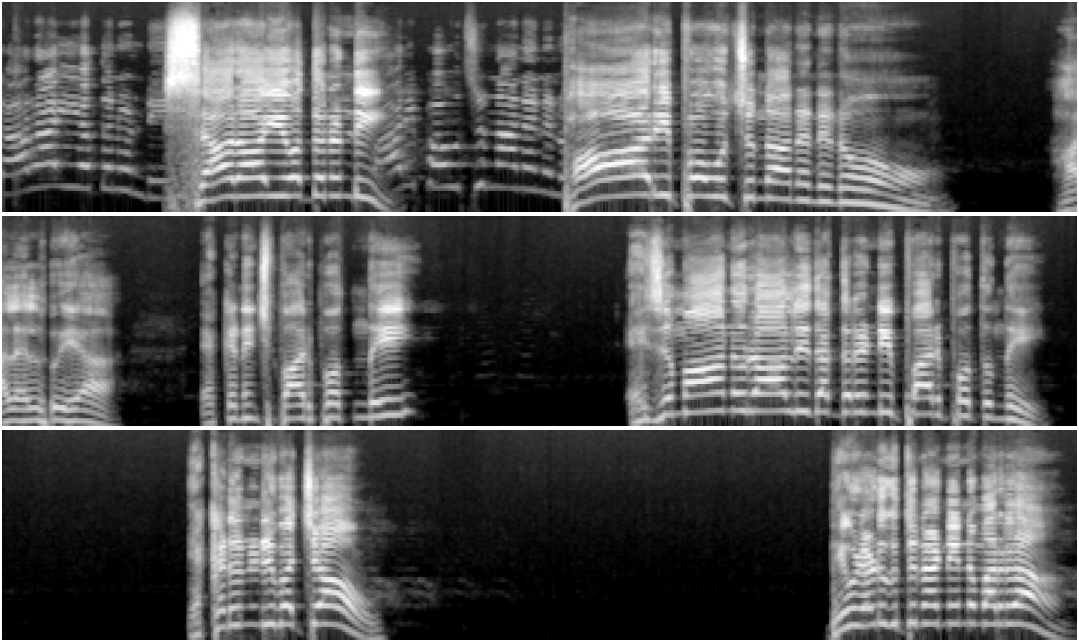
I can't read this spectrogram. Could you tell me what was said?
శారాయి యొద్ద నుండి శారాయి వద్ద నుండి పారిపోవచ్చున్నాను నేను. హల్లెలూయా. ఎక్కడి నుంచి పారిపోతుంది? యజమానురాలి దగ్గర నుండి పారిపోతుంది. ఎక్కడి నుండి వచ్చావు? దేవుడు అడుగుతున్నాడు నిన్ను మరలా.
